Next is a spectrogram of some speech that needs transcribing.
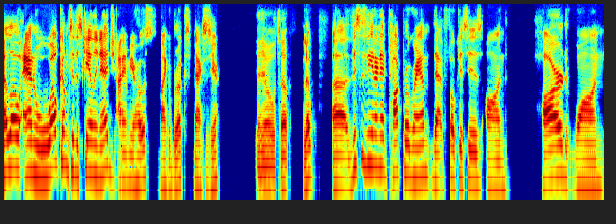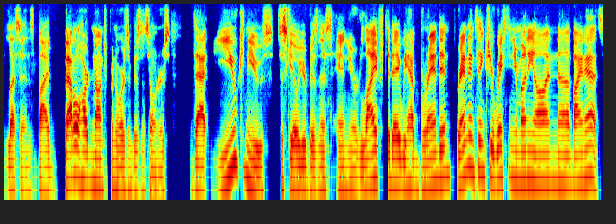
Hello and welcome to the Scaling Edge. I am your host, Michael Brooks. Max is here. Yo, yo, what's up? Hello. Uh, this is the internet talk program that focuses on hard won lessons by battle hardened entrepreneurs and business owners that you can use to scale your business and your life. Today we have Brandon. Brandon thinks you're wasting your money on uh, buying ads.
